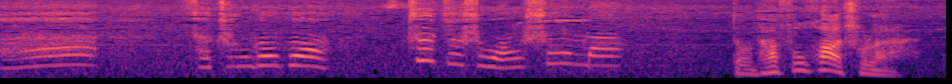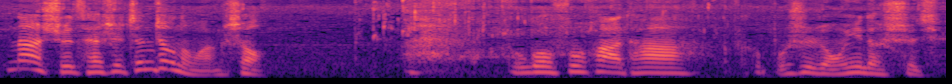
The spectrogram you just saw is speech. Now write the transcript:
啊，小春哥哥，这就是王兽吗？等它孵化出来，那时才是真正的王兽。唉，不过孵化它可不是容易的事情，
